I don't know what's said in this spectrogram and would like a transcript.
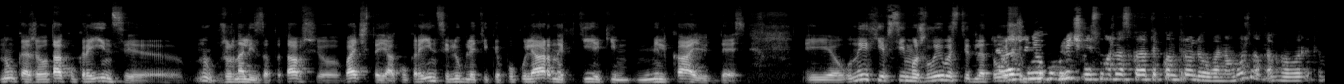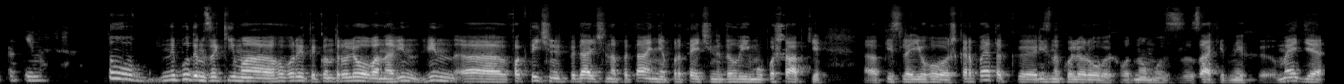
Ну каже, отак українці. е, Ну, журналіст запитав, що бачите, як українці люблять тільки популярних, ті, які мількають десь. І у них є всі можливості для того, Але ж щоб у нього публічність можна сказати контрольована. Можна так говорити про Кіма? Ну, не будемо за Кіма говорити контрольовано. Він він е, фактично відповідаючи на питання про те, чи не дали йому по шапки е, після його шкарпеток е, різнокольорових в одному з західних медіа,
